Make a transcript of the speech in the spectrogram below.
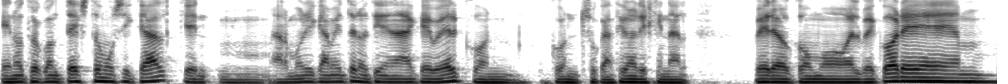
en otro contexto musical que mm, armónicamente no tiene nada que ver con, con su canción original. Pero como el Becore mm,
